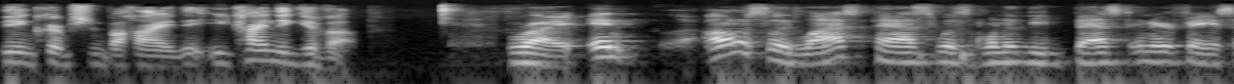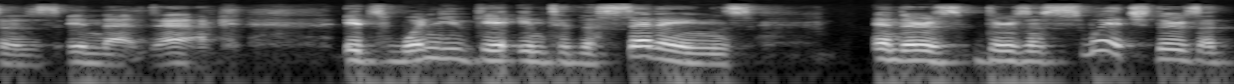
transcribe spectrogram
the encryption behind it, you kind of give up. Right. And honestly, LastPass was one of the best interfaces in that deck. It's when you get into the settings and there's there's a switch, there's a,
